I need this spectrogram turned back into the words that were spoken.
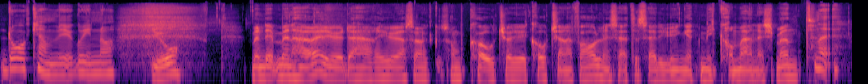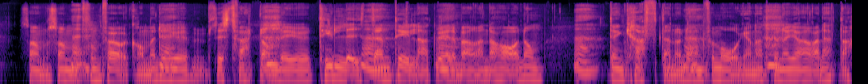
då kan vi ju gå in och, Jo, men, det, men här är det ju, det här är ju alltså, som coach och det coachande förhållningssättet så är det ju inget micromanagement nej, som, som, Nej. som förekommer. Det är ju precis tvärtom. Det är ju tilliten till att vederbörande har dem, ja. den kraften och den förmågan att kunna göra detta.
